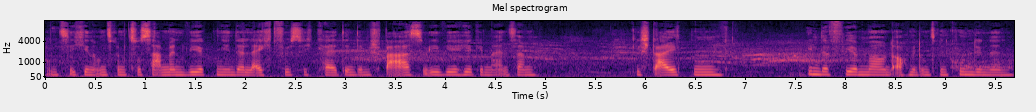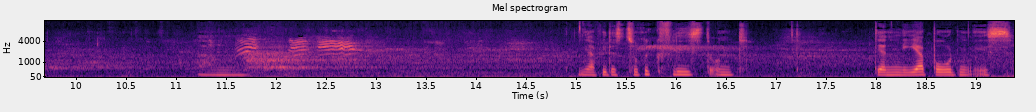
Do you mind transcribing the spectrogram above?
und sich in unserem Zusammenwirken, in der Leichtfüßigkeit, in dem Spaß, wie wir hier gemeinsam gestalten in der Firma und auch mit unseren Kundinnen. Ähm, ja, wie das zurückfließt und der Nährboden ist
